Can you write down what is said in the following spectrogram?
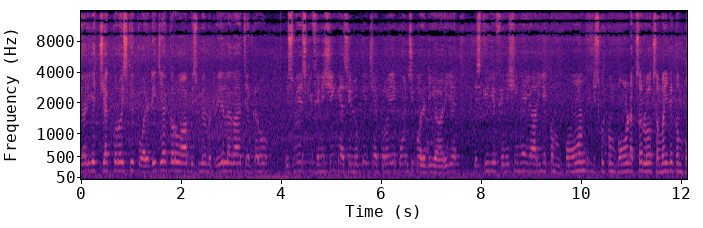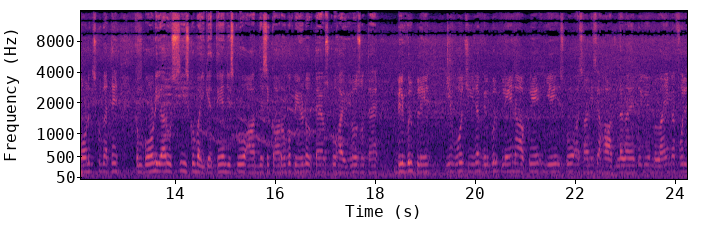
यार, ये चेक करो, इसकी क्वालिटी चेक करो, आप इसमें मटेरियल लगा चेक करो। इसमें इसकी फिनिशिंग ऐसी लुक चेक करो, ये कौन सी क्वालिटी आ रही है? इसकी ये फिनिशिंग है यार, ये कंपाउंड जिसको कंपाउंड अक्सर लोग समझते हैं कंपाउंड जिसको कहते हैं। कंपाउंड यार उस चीज़ को भाई कहते हैं, जिसको आप जैसे कारों को पेंट होता है, उसको हाई ग्लोस होता है, बिल्कुल प्लेन ये वो चीज़ है, बिल्कुल प्लेन आपके। ये इसको आसानी से हाथ लगाएँ तो ये मुलायम है फुल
